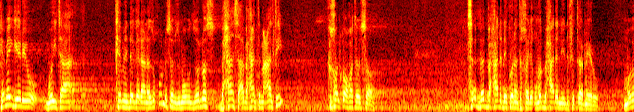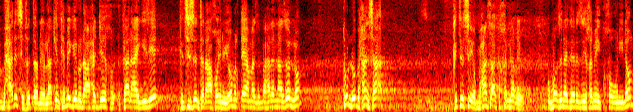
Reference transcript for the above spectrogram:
ከመይ ገይሩ ዩ ጎይታ ከም እንደገና ነዚ ኩሉ ሰብ ዝመውት ዘሎስ ብሓንሳእ ብሓንቲ መዓልቲ ክኸልቆ ከተሶ ሰብ በብሓደ ዘይኮነ ተኸሊቑ በብሓደ ዝፍጠር ነይሩ እሞ በብሓደ ዝፍጠር ነሩ ላን ከመይ ገይሩ ኣ ሕጂ ካልኣይ ግዜ ክትስስ እንተ ኮይኑ ዮም ቅያማ ዝበሃለና ዘሎ ኩሉ ብሓንሳእ ክትስ ዩ ብሓንሳእ ክኽለቕ እዩ እሞ እዚ ነገር እዚ ከመይ ክኸውን ኢሎም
